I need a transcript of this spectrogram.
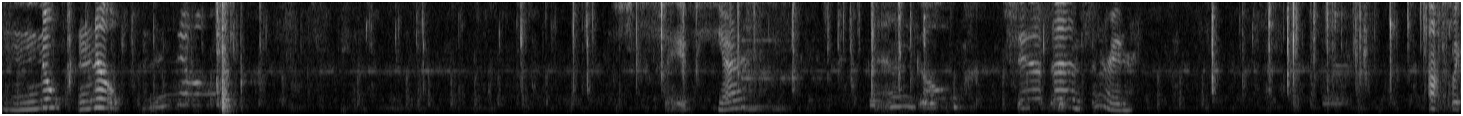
Nope. No. No. Let's just save here. And go see that uh, incinerator. Oh, sweet.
